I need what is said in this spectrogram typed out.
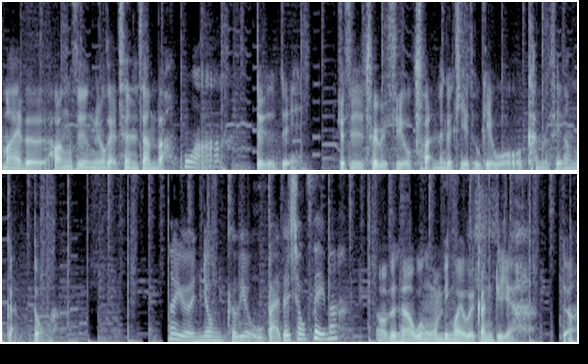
买的好像是牛仔衬衫吧。哇。对对对，就是 Travis 有传那个截图给我，我看了非常感动啊。那有人用 Clear 五百在消费吗？哦，这可能要问我们另外一位干爹啊。对啊。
